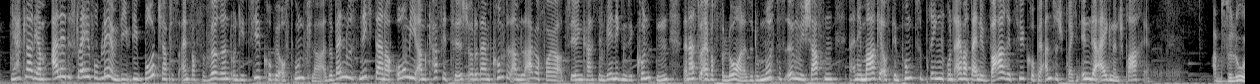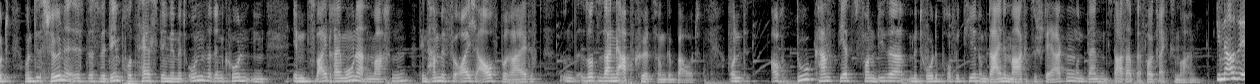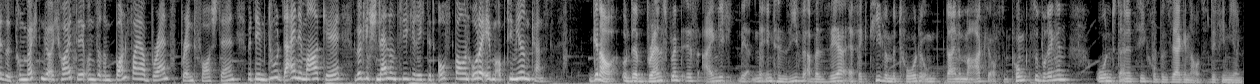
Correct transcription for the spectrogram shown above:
Ja klar, die haben alle das gleiche Problem. Die, die Botschaft ist einfach verwirrend und die Zielgruppe oft unklar. Also wenn du es nicht deiner Omi am Kaffeetisch oder deinem Kumpel am Lagerfeuer erzählen kannst in wenigen Sekunden, dann hast du einfach verloren. Also du musst es irgendwie schaffen, deine Marke auf den Punkt zu bringen und einfach deine wahre Zielgruppe anzusprechen in der eigenen Sprache. Absolut. Und das Schöne ist, dass wir den Prozess, den wir mit unseren Kunden in zwei, drei Monaten machen, den haben wir für euch aufbereitet und sozusagen eine Abkürzung gebaut. Und auch du kannst jetzt von dieser Methode profitieren, um deine Marke zu stärken und dein Startup erfolgreich zu machen. Genauso ist es. Darum möchten wir euch heute unseren Bonfire Brand Sprint vorstellen, mit dem du deine Marke wirklich schnell und zielgerichtet aufbauen oder eben optimieren kannst. Genau, und der Brand Sprint ist eigentlich eine intensive, aber sehr effektive Methode, um deine Marke auf den Punkt zu bringen und deine Zielgruppe sehr genau zu definieren.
